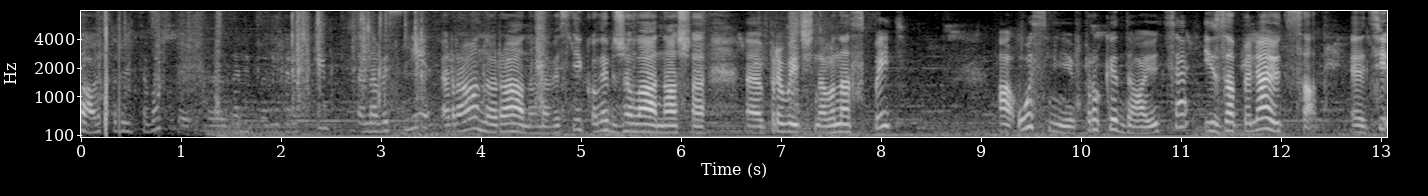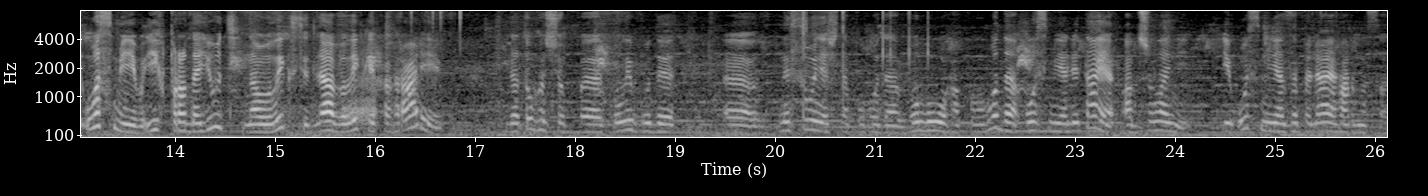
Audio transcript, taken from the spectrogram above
Да, ось подивіться, бачите, е, заліплені дірочки. Це навесні, рано-рано навесні, коли бджола наша е, привична, вона спить, а осмії прокидаються і запиляють сад. Е, Ці осмії їх продають на Оликсі для великих аграріїв, для того, щоб коли буде не сонячна погода, волога погода, осмія літає, а бджола ні. І осмія запиляє гарно сад.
